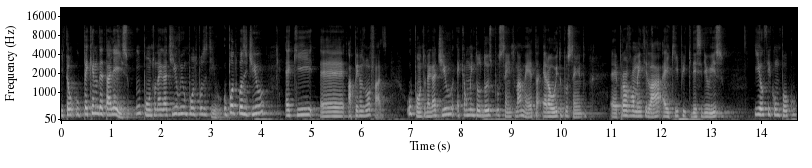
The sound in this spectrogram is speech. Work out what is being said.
então, o pequeno detalhe é isso, um ponto negativo e um ponto positivo. O ponto positivo é que é apenas uma fase. O ponto negativo é que aumentou 2% na meta, era 8%. É, provavelmente lá a equipe que decidiu isso. E eu fico um pouco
